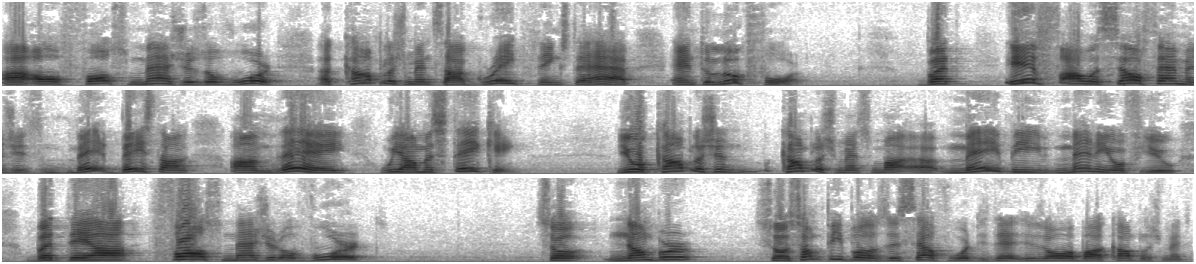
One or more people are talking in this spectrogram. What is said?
are all false measures of worth. Accomplishments are great things to have and to look for. But if our self image is based on, on they, we are mistaken. Your accomplishments uh, may be many of you, but they are false measure of worth. So number, so some people's self worth is all about accomplishments.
